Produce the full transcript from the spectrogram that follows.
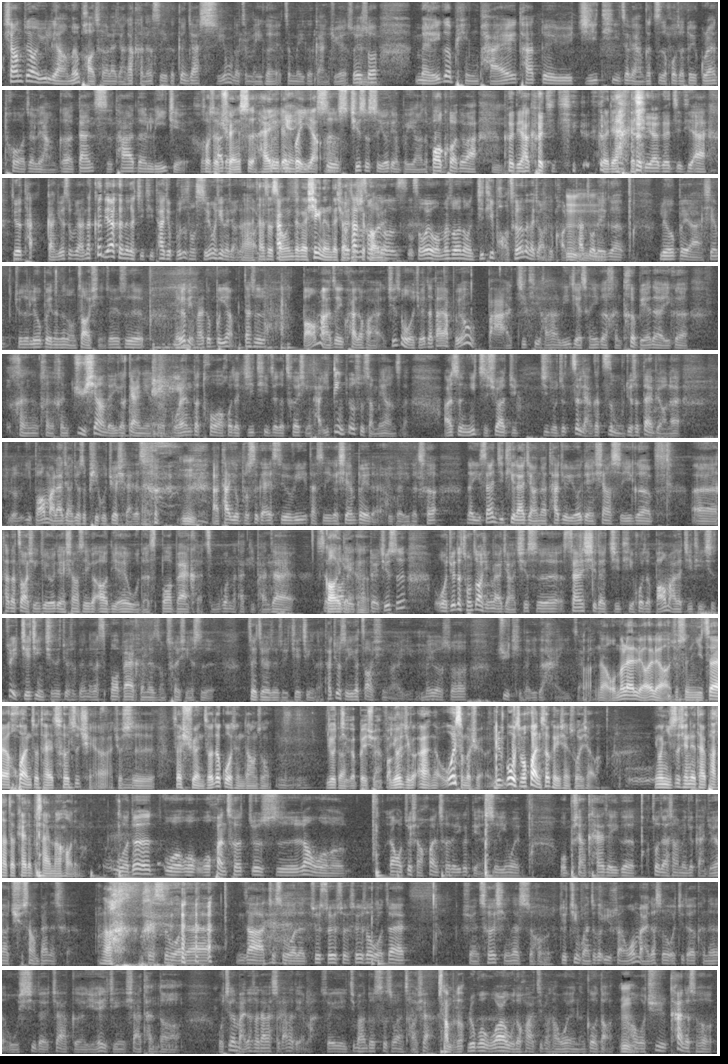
相对于两门跑车来讲，它可能是一个更加实用的这么一个这么一个感觉。所以说，每一个品牌它对于 GT 这两个字，或者对 Grand Tour 这两个单词，它的理解或者诠释还有点不一样，是其实是有点不一样的。包括对吧？柯迪亚克 GT，柯迪亚克，迪亚克 GT 啊，就是它感觉是不一样。那柯迪亚克那个 GT，它就不是从实用性的角度考虑，它是从这个性能的角度去考虑。它是从所谓我们说那种 GT 跑车那个角度考虑，它做了一个。溜背啊，先就是溜背的那种造型，所以是每个品牌都不一样。但是宝马这一块的话，其实我觉得大家不用把 GT 好像理解成一个很特别的一个很很很具象的一个概念，说 Grand Tour 或者 GT 这个车型它一定就是什么样子的，而是你只需要记记住这这两个字母就是代表了，比如以宝马来讲就是屁股撅起来的车，嗯，啊，它又不是个 SUV，它是一个掀背的一个一个车。那以三 GT 来讲呢，它就有点像是一个。呃，它的造型就有点像是一个奥迪 A 五的 Sportback，只不过呢，它底盘在高一点。对，其实我觉得从造型来讲，其实三系的 GT 或者宝马的 GT 是最接近，其实就是跟那个 Sportback 那种车型是最最最最接近的。它就是一个造型而已，没有说具体的一个含义在。那我们来聊一聊，就是你在换这台车之前啊，就是在选择的过程当中，嗯嗯，有几个备选方，有几个哎，那为什么选？为什么换车？可以先说一下吧。因为你之前那台帕萨特开的不是还蛮好的吗？我的我我我换车就是让我让我最想换车的一个点，是因为我不想开着一个坐在上面就感觉要去上班的车啊。这是我的，你知道吧？这是我的，就所以所以所以说我在选车型的时候，就尽管这个预算，我买的时候我记得可能五系的价格也已经下探到，我记得买的时候大概十八个点嘛，所以基本上都四十万朝下，差不多。如果五二五的话，基本上我也能够到。然后我去看的时候。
